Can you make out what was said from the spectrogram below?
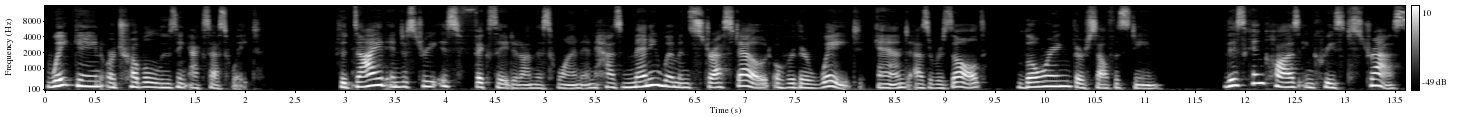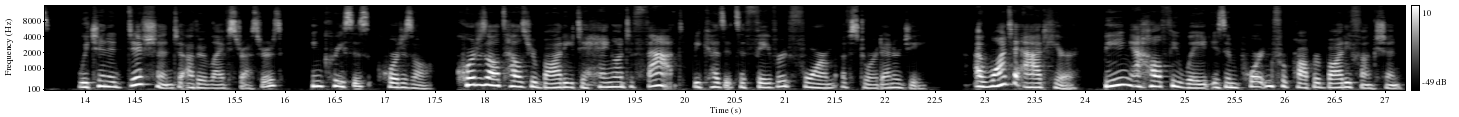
Weight gain or trouble losing excess weight. The diet industry is fixated on this one and has many women stressed out over their weight and, as a result, lowering their self esteem. This can cause increased stress, which, in addition to other life stressors, increases cortisol. Cortisol tells your body to hang on to fat because it's a favored form of stored energy. I want to add here being a healthy weight is important for proper body function,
